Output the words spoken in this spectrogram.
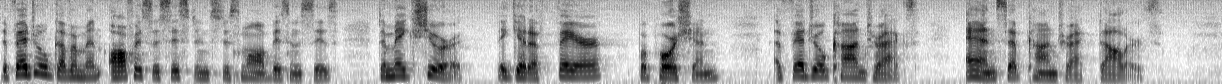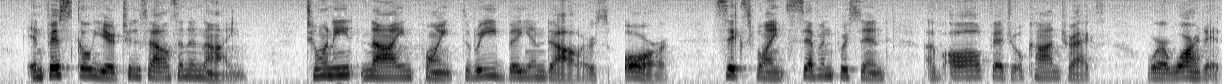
The federal government offers assistance to small businesses to make sure they get a fair proportion of federal contracts and subcontract dollars. In fiscal year 2009, $29.3 billion, or 6.7% of all federal contracts, were awarded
